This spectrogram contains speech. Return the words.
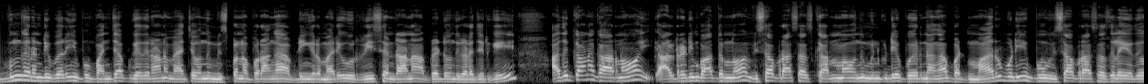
இவங்க ரெண்டு பேரும் இப்போ பஞ்சாப்க்கு எதிரான மேட்சை வந்து மிஸ் பண்ண போகிறாங்க அப்படிங்கிற மாதிரி ஒரு ரீசெண்டான அப்டேட் வந்து கிடச்சிருக்கு. அதுக்கான காரணம் ஆல்ரெடி பார்த்துருந்தோம் விசா ப்ராசஸ் காரணமாக வந்து முன்கூட்டியே போயிருந்தாங்க. பட் மறுபடியும் இப்போ விசா ப்ராசஸில் ஏதோ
